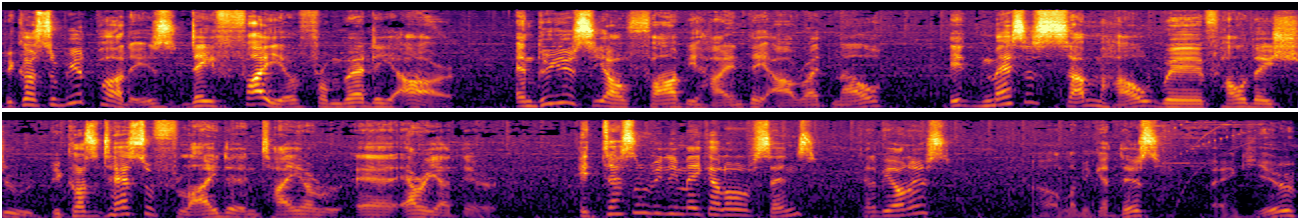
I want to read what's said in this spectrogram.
because the weird part is, they fire from where they are. And do you see how far behind they are right now? It messes somehow with how they shoot, because it has to fly the entire uh, area there. It doesn't really make a lot of sense, can I be honest? Oh, let me get this. Thank you.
